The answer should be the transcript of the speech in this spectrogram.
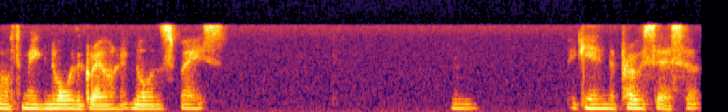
Ultimately, ignore the ground, ignore the space. Mm begin the process of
